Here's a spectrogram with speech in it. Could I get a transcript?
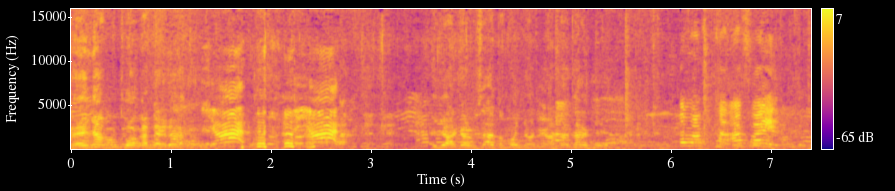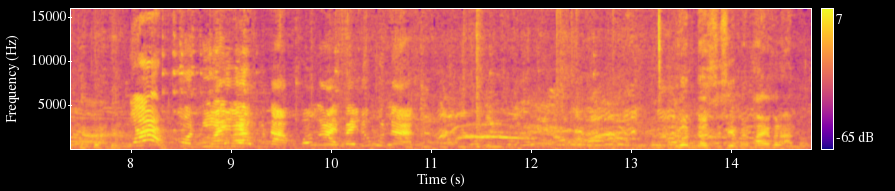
เฮ้ยเนี่ยมันท วงกันได้เด้อยอดยอดไอ้ยอดก็ต้องซาสมมติย้อนงานแล้วทั้งที่ต้องมาหาอาไฟยอดกดดีไปเร็วคุณน่ะเพิ่งอายไปด้วยคุณน่ะรุ่นเดินเสียใหม่ไพ่เพื่อนอันเนาะ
